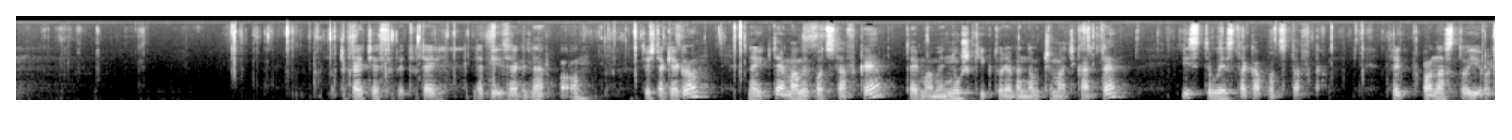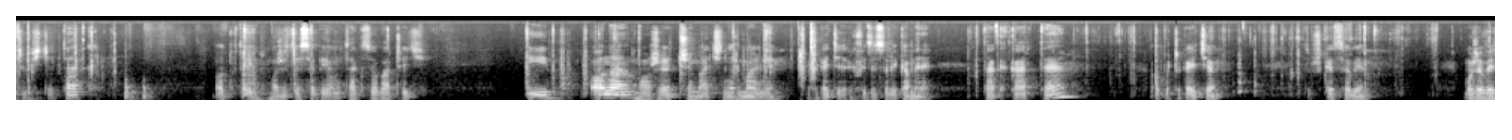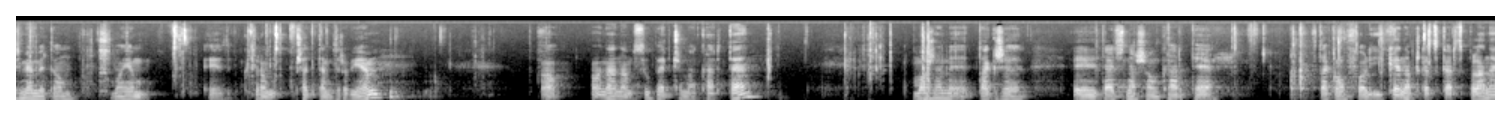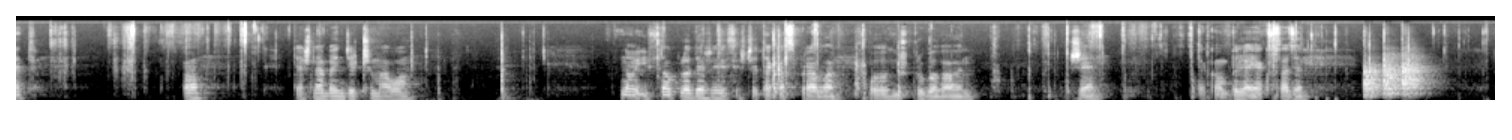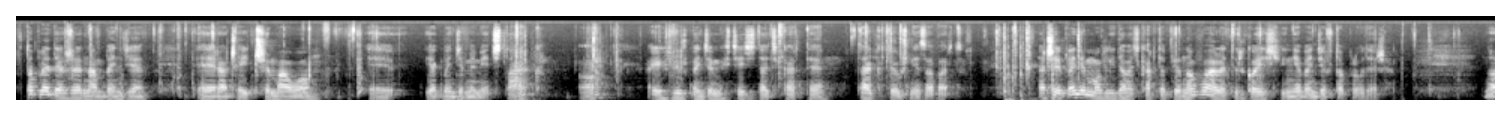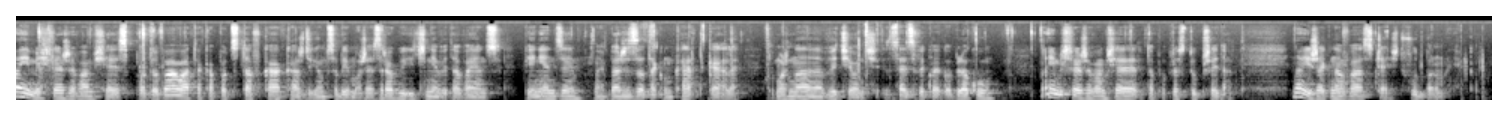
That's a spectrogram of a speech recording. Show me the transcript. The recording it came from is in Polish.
Poczekajcie sobie tutaj lepiej zagnę. O, coś takiego. No i tutaj mamy podstawkę. Tutaj mamy nóżki, które będą trzymać kartę. I z tyłu jest taka podstawka. Ona stoi oczywiście tak. O tutaj możecie sobie ją tak zobaczyć. I ona może trzymać normalnie. Poczekajcie, chwycę sobie kamerę. Tak, kartę. O, poczekajcie. Troszkę sobie. Może weźmiemy tą moją Y, którą przedtem zrobiłem. O, ona nam super trzyma kartę. Możemy także y, dać naszą kartę w taką folijkę, na przykład z kart Planet. O, też nam będzie trzymało. No i w top loaderze jest jeszcze taka sprawa, bo już próbowałem, że taką byle jak wsadzę w top loaderze nam będzie raczej trzymało, e, jak będziemy mieć tak. O. A jeśli już będziemy chcieć dać kartę tak, to już nie za bardzo. Znaczy, będziemy mogli dawać kartę pionową, ale tylko jeśli nie będzie w top loaderze. No i myślę, że Wam się spodobała taka podstawka. Każdy ją sobie może zrobić, nie wydawając pieniędzy. No chyba, że za taką kartkę, ale to można wyciąć ze zwykłego bloku. No i myślę, że Wam się to po prostu przyda. No i żegnam Was. Cześć, Futbol Maniak.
